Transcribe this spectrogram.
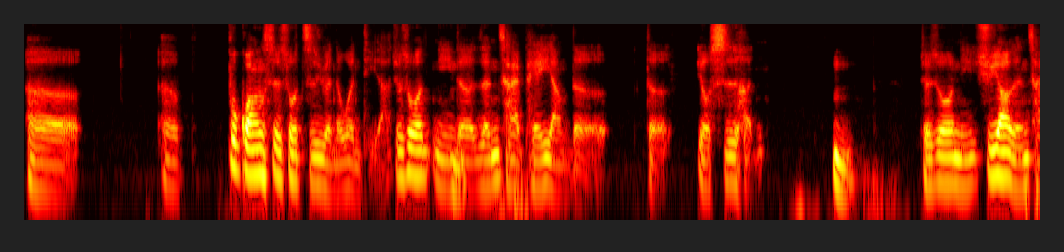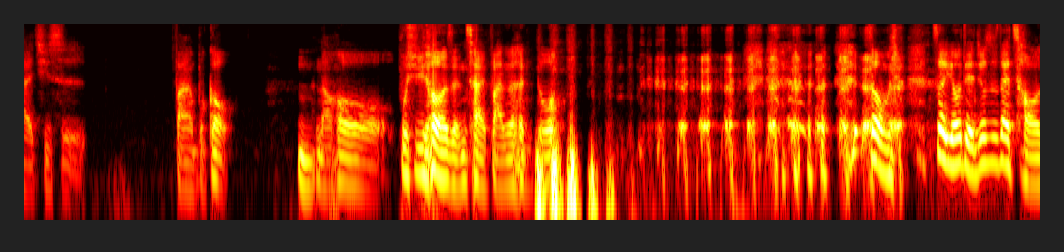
呃呃，不光是说资源的问题啊，就是说你的人才培养的、嗯、的有失衡，嗯，就是说你需要人才其实反而不够，嗯，然后不需要的人才反而很多，这种这有点就是在炒。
